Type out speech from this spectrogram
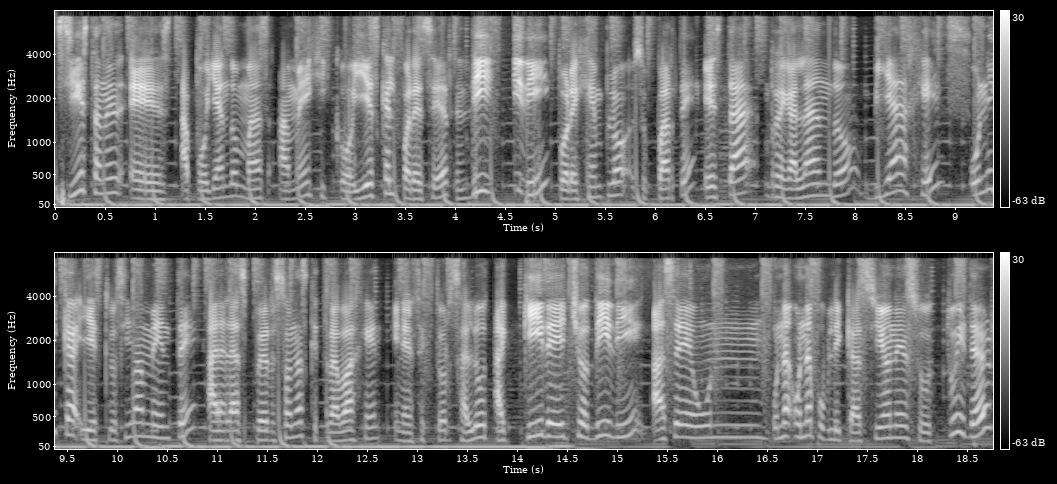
sí están apoyando más a México. Y es que al parecer, Didi, por ejemplo, su parte está regalando viajes única y exclusivamente a las personas que trabajen en el sector salud. Aquí de hecho Didi hace una, publicación en su Twitter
